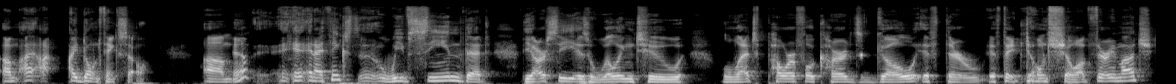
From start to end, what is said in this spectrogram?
um i i, I don't think so um yeah. and, i think we've seen that the rc is willing to let powerful cards go if they're if they don't show up very much.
